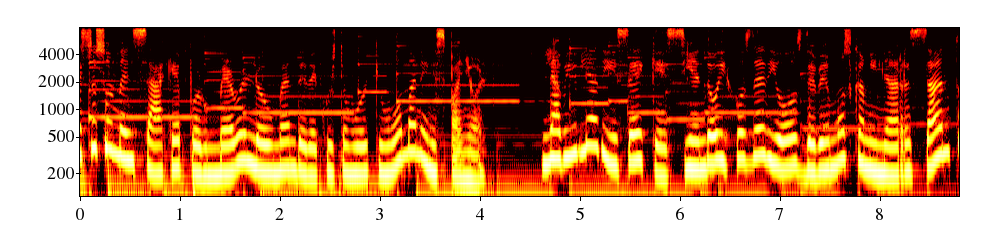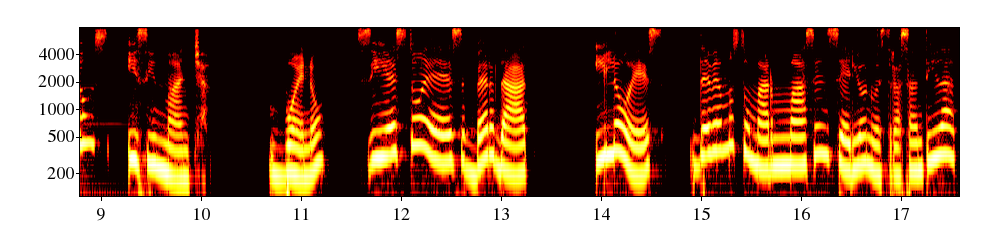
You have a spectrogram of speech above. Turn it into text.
Esto es un mensaje por Mary Lowman de The Christian Working Woman en español. La Biblia dice que siendo hijos de Dios debemos caminar santos y sin mancha. Bueno, si esto es verdad, y lo es, debemos tomar más en serio nuestra santidad.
